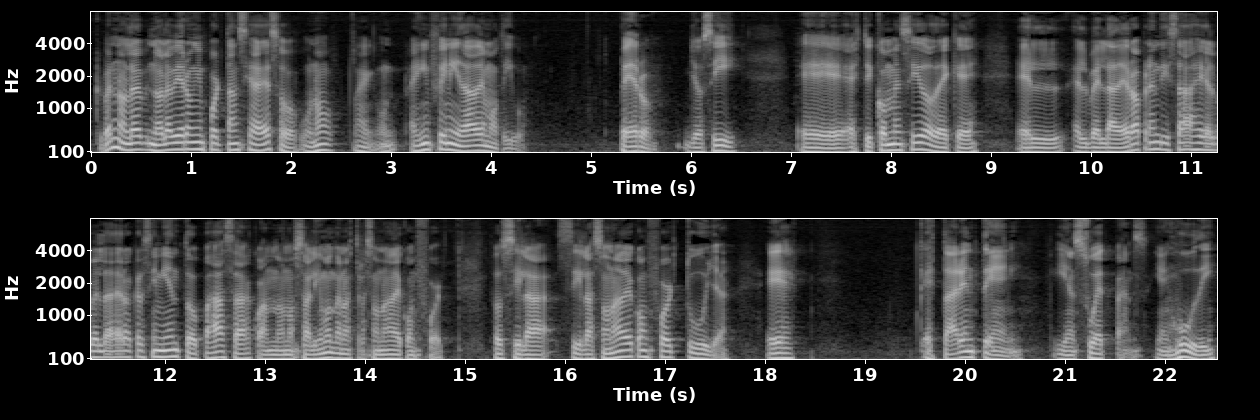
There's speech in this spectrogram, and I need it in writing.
pues no, le, vieron importancia a eso uno hay, infinidad de motivos pero yo sí eh, estoy convencido de que el, verdadero aprendizaje y el verdadero crecimiento pasa cuando nos salimos de nuestra zona de confort. Entonces, si la, si la zona de confort tuya es estar en tenis y en sweatpants y en hoodie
